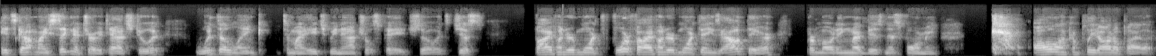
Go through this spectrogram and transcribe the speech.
it's got my signature attached to it with a link to my HB Naturals page. So it's just 500 more, four or 500 more things out there promoting my business for me, all on complete autopilot.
